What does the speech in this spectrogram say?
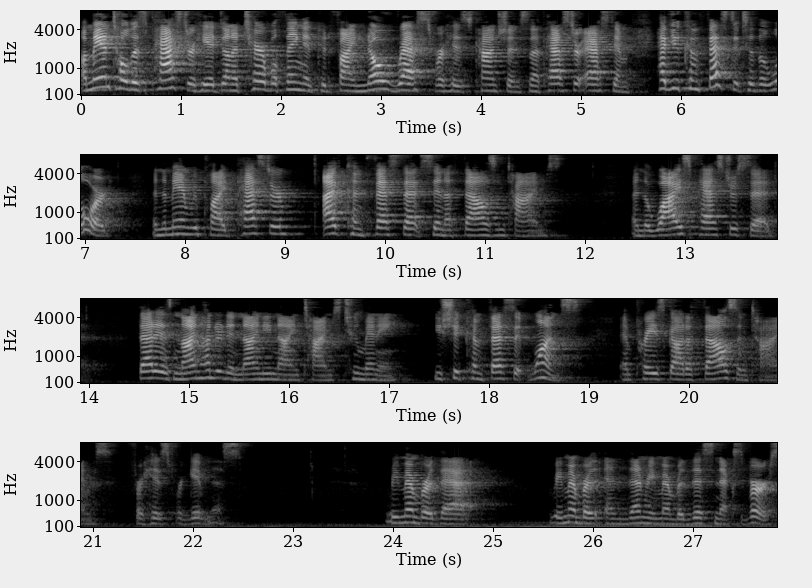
A man told his pastor he had done a terrible thing and could find no rest for his conscience. And the pastor asked him, Have you confessed it to the Lord? And the man replied, Pastor, I've confessed that sin a thousand times. And the wise pastor said, That is 999 times too many. You should confess it once and praise God a thousand times for his forgiveness. Remember that, remember, and then remember this next verse,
